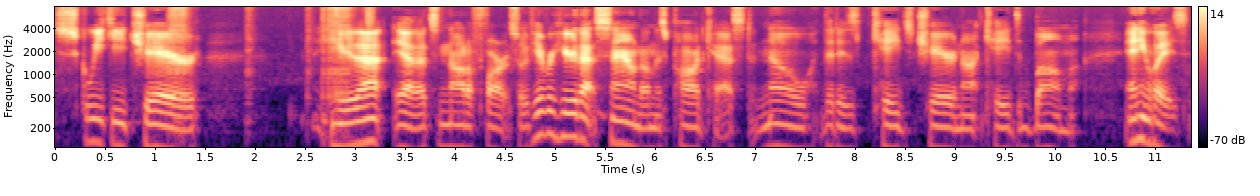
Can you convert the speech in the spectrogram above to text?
squeaky chair you hear that? Yeah, that's not a fart. So if you ever hear that sound on this podcast, know that is Cade's chair, not Cade's bum. Anyways,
